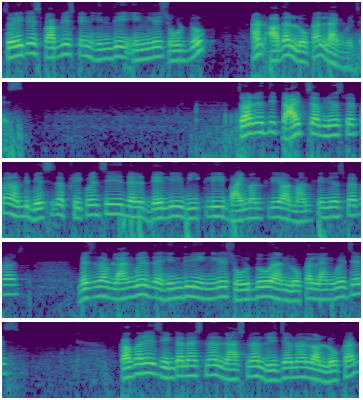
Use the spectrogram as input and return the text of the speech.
So, it is published in Hindi, English, Urdu and other local languages. So, are the types of newspaper on the basis of frequency there is daily, weekly, bi-monthly or monthly newspapers. Basis of language the Hindi, English, Urdu and local languages. Coverage international, national, regional or local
